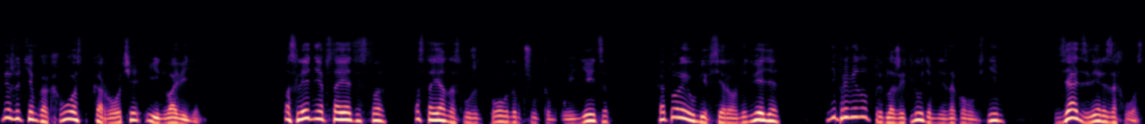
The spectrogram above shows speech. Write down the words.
между тем как хвост короче и едва виден. Последнее обстоятельство постоянно служит поводом к шуткам у индейцев, которые, убив серого медведя, не применут предложить людям, незнакомым с ним, взять зверя за хвост.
